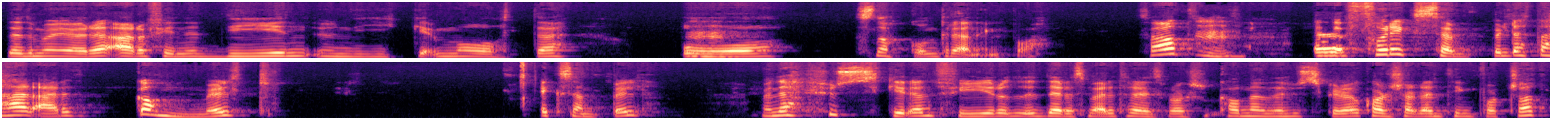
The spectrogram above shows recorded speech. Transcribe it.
det du må gjøre er å finne din unike måte å mm snakke om trening på. Mm. Eh, for eksempel, dette her er et gammelt eksempel. Men jeg husker en fyr, og dere som er i treningsbransjen kan hende husker det, og kanskje er det en ting fortsatt.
